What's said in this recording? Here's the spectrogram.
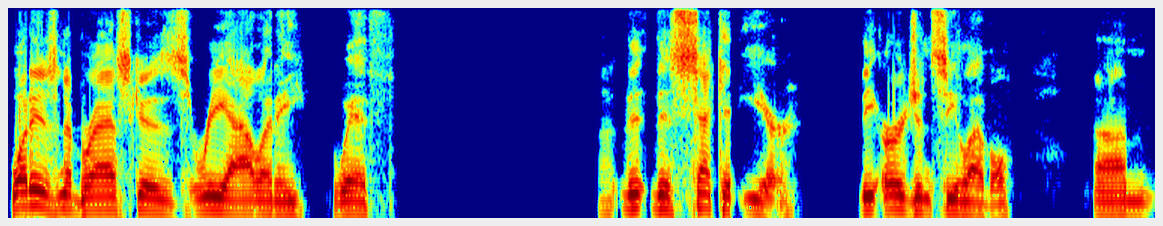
What is Nebraska's reality with uh, th- this second year, the urgency level? Um,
